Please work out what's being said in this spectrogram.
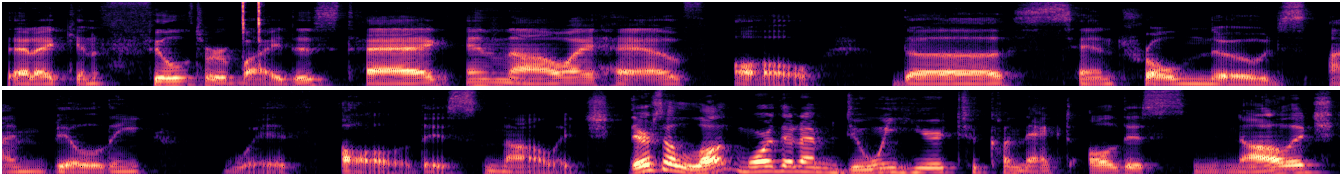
that I can filter by this tag. And now I have all the central nodes I'm building with all this knowledge. There's a lot more that I'm doing here to connect all this knowledge.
